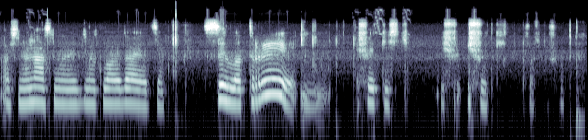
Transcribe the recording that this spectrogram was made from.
Ось на нас накладається сила 3 і швидкість. І, шв... і швидкість. Просто швидкість.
